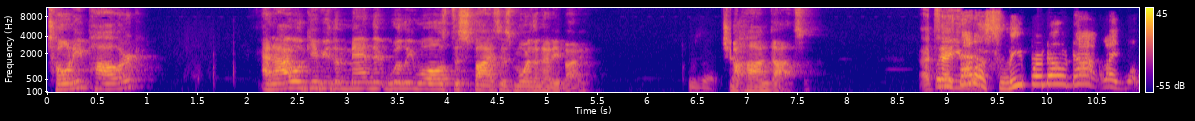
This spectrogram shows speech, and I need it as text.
Tony Pollard, and I will give you the man that Willie Walls despises more than anybody, Who's that? Jahan Dotson. I But is you that a sleeper though, Doc? Like, what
